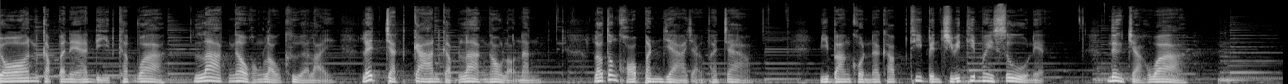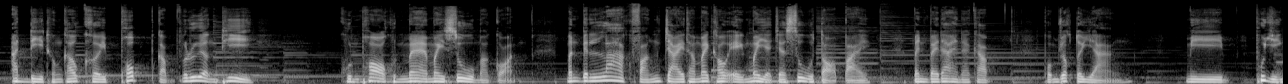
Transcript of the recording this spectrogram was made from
ย้อนกลับไปในอดีตครับว่าลากเง่าของเราคืออะไร และจัดการกับลากเง่าเหล่านั้น เราต้องขอปัญญาจากพระเจ้า มีบางคนนะครับที่เป็นชีวิตที่ไม่สู้เนี่ยเนื่องจากว่าอดีตของเขาเคยพบกับเรื่องที่ คุณพ่อคุณแม่ไม่สู้มาก่อน มันเป็นลากฝังใจทำให้เขาเองไม่อยากจะสู้ต่อไป เป็นไปได้นะครับ ผมยกตัวอย่าง มีผู้หญิง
